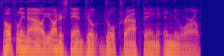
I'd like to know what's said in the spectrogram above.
So hopefully now you understand jewel, crafting in New World.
